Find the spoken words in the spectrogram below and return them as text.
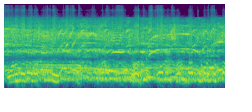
త్వరలోనే వస్తుంది ప్రతి పోలీస్ అధికారికి కూడా చెప్తా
